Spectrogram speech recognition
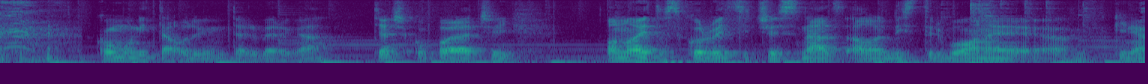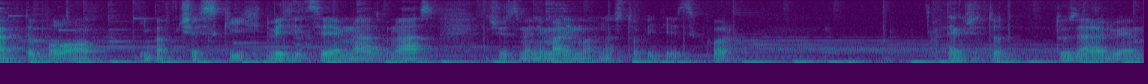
komunita od Winterberga. Ťažko povedať, či ono je to skôr 2016, ale distribuované eh, v kinách to bolo iba v českých 2017 u nás, čiže sme nemali možnosť to vidieť skôr. Takže to tu zaraďujem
